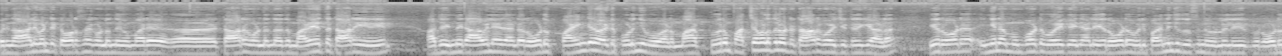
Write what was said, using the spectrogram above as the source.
ഒരു നാല് വണ്ടി ടോർസെ കൊണ്ടുവന്ന് ഇവന്മാര് ടാർ കൊണ്ടുവന്ന് അത് മഴയത്ത് ടാർ ചെയ്യുകയും അത് ഇന്ന് രാവിലെ ഏതാണ്ട് റോഡ് ഭയങ്കരമായിട്ട് പൊളിഞ്ഞു പോവാണ് വെറും പച്ചവെള്ളത്തിലോട്ട് ടാർ കുഴച്ചിട്ടിരിക്കുകയാണ്. ഈ റോഡ് ഇങ്ങനെ മുമ്പോട്ട് പോയി കഴിഞ്ഞാൽ ഈ റോഡ് ഒരു പതിനഞ്ച് ദിവസത്തിനുള്ളിൽ ഈ റോഡ്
